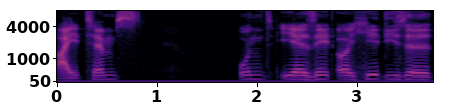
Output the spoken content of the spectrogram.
Items und ihr seht euch hier diese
